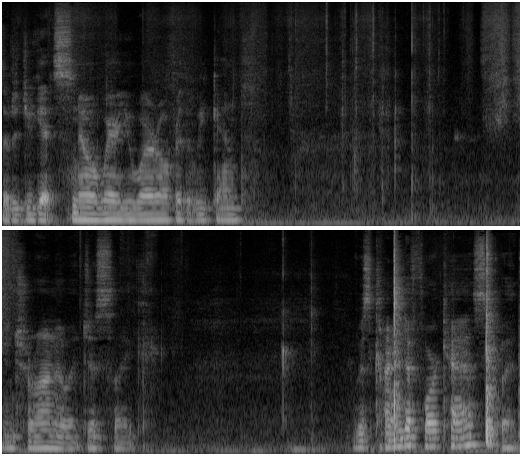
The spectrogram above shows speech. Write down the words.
So, did you get snow where you were over the weekend? In Toronto, it just like. It was kind of forecast, but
